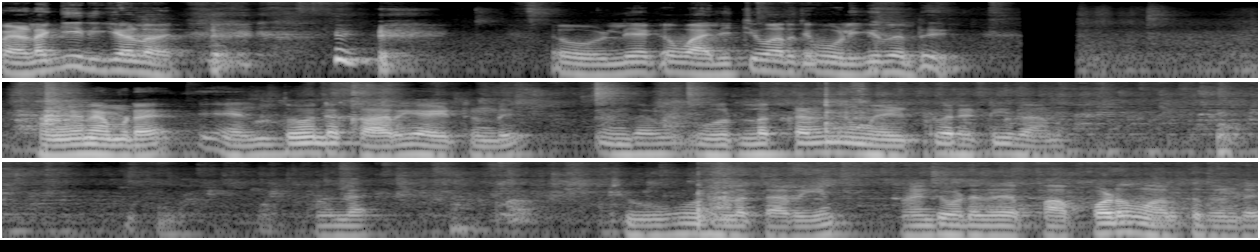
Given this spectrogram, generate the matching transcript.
പിണങ്ങിയിരിക്കുകയാണോ ഉള്ളിയൊക്കെ വലിച്ചു പറിച്ച് പൊളിക്കുന്നുണ്ട്. അങ്ങനെ നമ്മുടെ എൽദോന്റെ കറി ആയിട്ടുണ്ട്. എന്താണ്? ഉരുളക്കിഴങ്ങ് മെഴുക്ക് വരട്ടിയതാണ്. നല്ല ചൂടുള്ള കറിയും അതിന്റെ കൂടെ പപ്പടവും വറുത്തിട്ടുണ്ട്.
